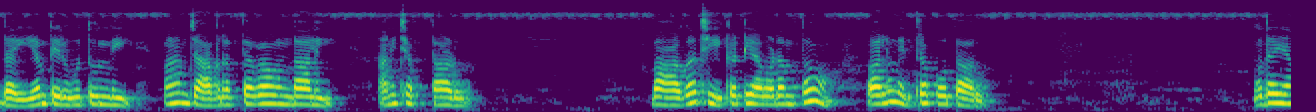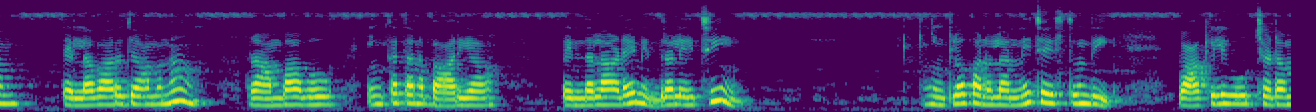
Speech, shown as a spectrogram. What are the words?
దయ్యం తిరుగుతుంది. మనం జాగ్రత్తగా ఉండాలి అని చెప్తాడు. బాగా చీకటి అవడంతో వాళ్ళు నిద్రపోతారు. ఉదయం తెల్లవారుజామున రాంబాబు ఇంకా తన భార్య పెందలాడే నిద్రలేచి ఇంట్లో పనులన్నీ చేస్తుంది. వాకిలి ఊడ్చడం,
